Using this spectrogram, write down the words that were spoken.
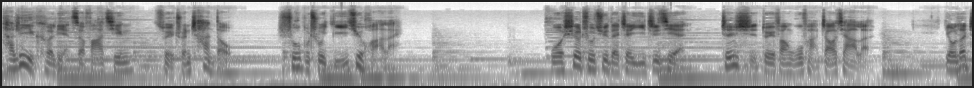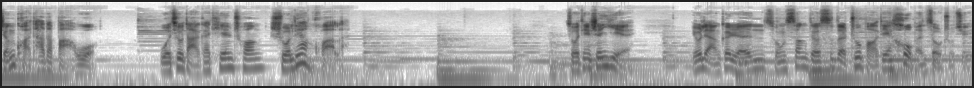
他立刻脸色发青，嘴唇颤抖，说不出一句话来。我射出去的这一支箭，真使对方无法招架了。有了整垮他的把握，我就打开天窗说亮话了。昨天深夜，有两个人从桑德斯的珠宝店后门走出去，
